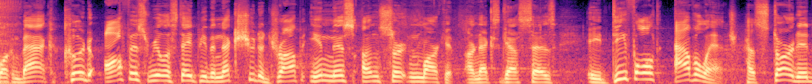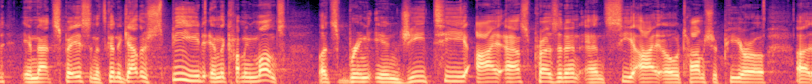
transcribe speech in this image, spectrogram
Welcome back. Could office real estate be the next shoe to drop in this uncertain market? Our next guest says a default avalanche has started in that space and it's going to gather speed in the coming months. Let's bring in GTIS president and CIO Tom Shapiro. Uh,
